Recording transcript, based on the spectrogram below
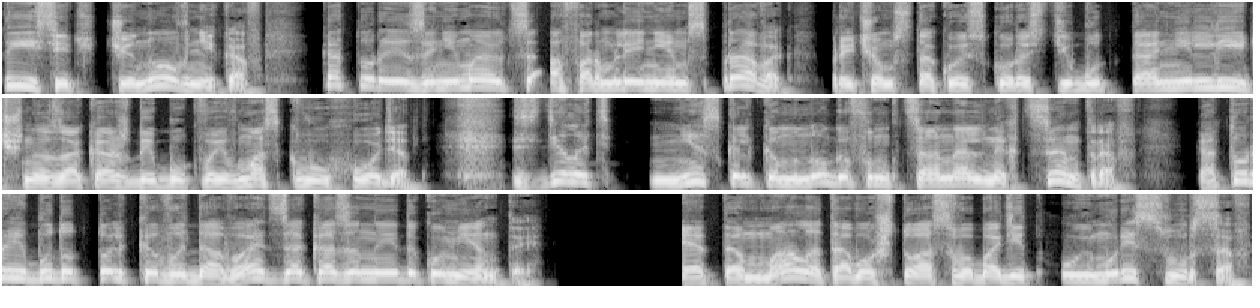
тысяч чиновников, которые занимаются оформлением справок, причем с такой скоростью, будто они лично за каждой буквой в Москву ходят, сделать несколько многофункциональных центров, которые будут только выдавать заказанные документы. Это мало того, что освободит уйму ресурсов,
